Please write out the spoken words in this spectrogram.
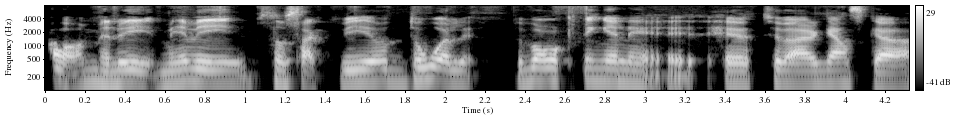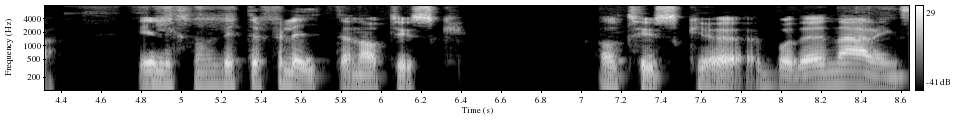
ja, men, vi, men vi, som sagt, vi har dålig, bevakningen är, är tyvärr ganska, är liksom lite för liten av tysk, av tysk eh, både närings,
